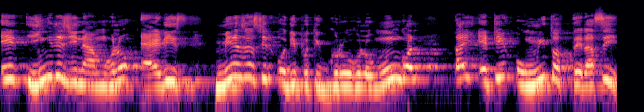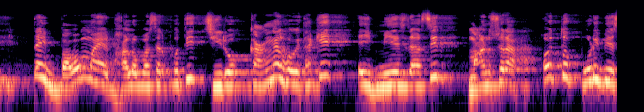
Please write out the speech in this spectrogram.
এর ইংরেজি নাম হলো অ্যারিস। মেষ রাশির অধিপতি গ্রহ হলো মঙ্গল। তাই এটি অগ্নিতত্ত্বের রাশি। তাই বাবা মায়ের ভালোবাসার প্রতি চিরকাঙ্গাল হয়ে থাকে এই মেষ রাশির মানুষেরা। হয়তো পরিবেশ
